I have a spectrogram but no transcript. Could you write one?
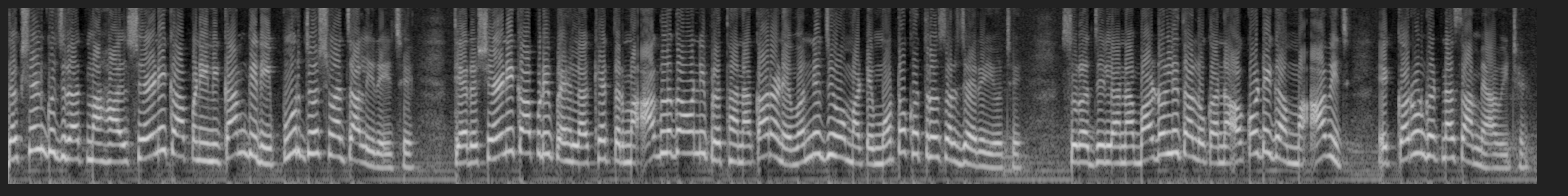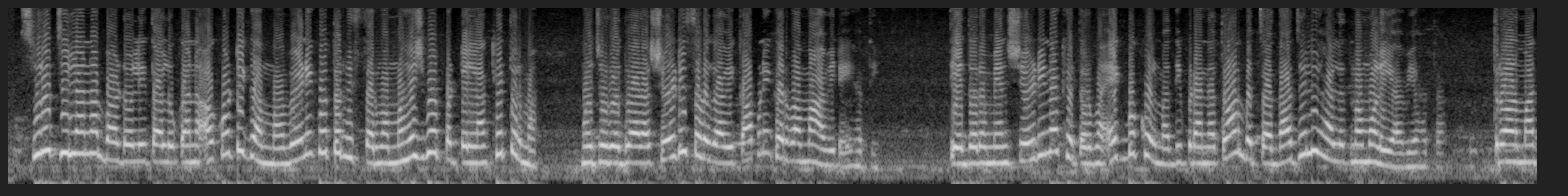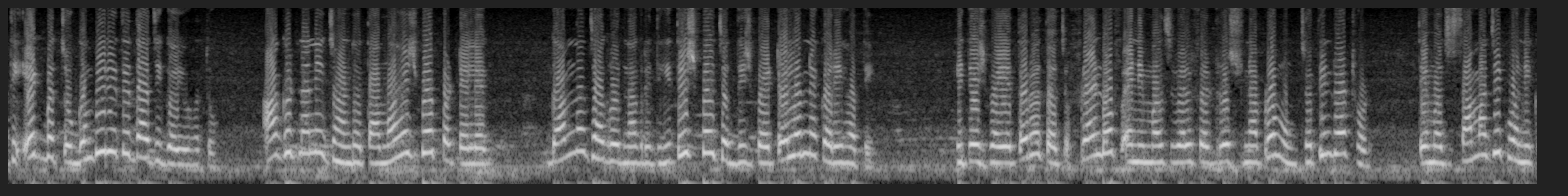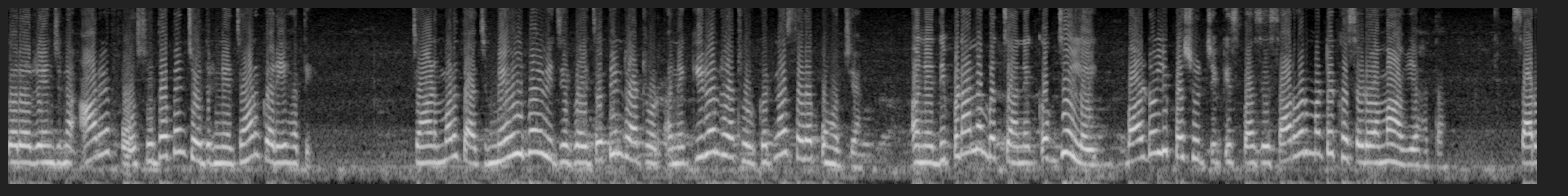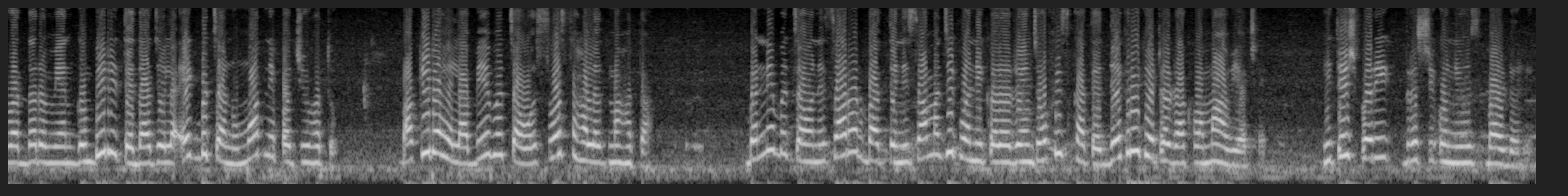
દક્ષિણ ગુજરાતમાં હાલ શેરણી કાપણીની કામગીરી પૂરજોશમાં ચાલી રહી છે. ત્યારે શેરણી કાપણી પહેલા ખેતરમાં આગ લગાવવાની પ્રથાના કારણે વન્યજીવો માટે મોટો ખતરો સર્જાઈ રહ્યો છે. સુરત જિલ્લાના બારડોલી તાલુકાના અકોટી ગામમાં આવી જ એક કરુણ ઘટના સામે આવી છે. સુરત જિલ્લાના બારડોલી તાલુકાના અકોટી ગામમાં વેણીકોતર વિસ્તારમાં મહેશભાઈ પટેલના ખેતરમાં મજૂરો દ્વારા શેરડી સળગાવી કાપણી કરવામાં આવી રહી હતી. તે દરમિયાન શેરડીના ખેતરમાં એક બખોલમાં દીપડાના ત્રણ બચ્ચા દાઝેલી હાલતમાં મળી આવ્યા હતા. ત્રણમાંથી એક બચ્ચું ગંભીર રીતે દાઝી ગયું હતું. આ ઘટનાની જાણ થતાં મહેશભાઈ પટેલે ગામના જાગૃત નાગરિક હિતેશભાઈ જગદીશભાઈ ટેલરને કરી હતી. હિતેશભાઈએ તરત જ ફ્રેન્ડ ઓફ એનિમલ્સ વેલફેર ટ્રસ્ટના પ્રમુખ જતીન રાઠોડ તેમજ સામાજિક વનીકરણ રેન્જના આરએફઓ સુધાબેન ચૌધરીને જાણ કરી હતી. જાણ મળતા જ મેહુલભાઈ વિજયભાઈ જતીન રાઠોડ અને કિરણ રાઠોડ ઘટના સ્થળે પહોંચ્યા. અને દીપડાના બચ્ચાને કબજે લઈ બારડોલી પશુ ચિકિત્સ પાસે સારવાર માટે ખસેડવામાં આવ્યા હતા. સારવાર દરમિયાન ગંભીર રીતે દાઝેલા એક બચ્ચાનું મોત નીપજ્યું હતું. બાકી રહેલા બે બચ્ચાઓ સ્વસ્થ હાલતમાં હતા. બંને બચ્ચાઓને સારવાર બાદ તેની સામાજિક વનીકરણ રેન્જ ઓફિસ ખાતે દેખરેખ હેઠળ રાખવામાં આવ્યા છે. હિતેશ પરી દ્રષ્ટિકોણ ન્યૂઝ, બારડોલી.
